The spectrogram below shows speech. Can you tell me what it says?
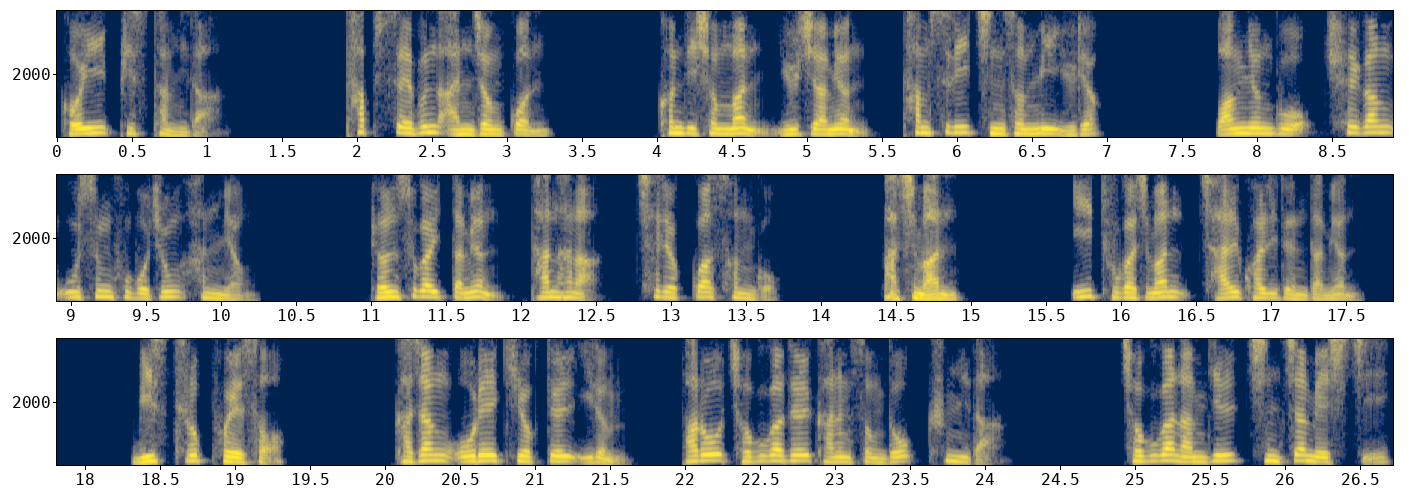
거의 비슷합니다. 탑7 안정권, 컨디션만 유지하면 탐3 진선미 유력, 왕년부 최강 우승 후보 중 한 명. 변수가 있다면 단 하나, 체력과 선곡. 하지만 이 두 가지만 잘 관리된다면 미스트로포에서 가장 오래 기억될 이름, 바로 저구가 될 가능성도 큽니다. 저구가 남길 진짜 메시지.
